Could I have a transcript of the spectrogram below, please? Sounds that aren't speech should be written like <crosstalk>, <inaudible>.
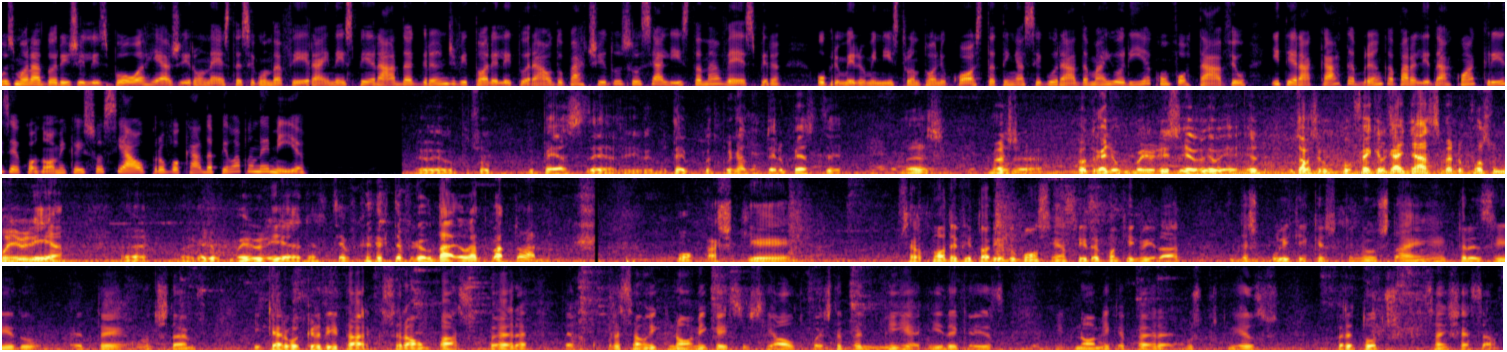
Os moradores de Lisboa reagiram nesta segunda-feira à inesperada grande vitória eleitoral do Partido Socialista na véspera. O primeiro-ministro Antônio Costa tem assegurado a maioria confortável e terá carta branca para lidar com a crise econômica e social provocada pela pandemia. Eu, eu sou do PSD, votei, por votei no PSD, mas, mas eh, pronto, ganhou com maioria. Eu, estava sempre com fé que ele ganhasse, mas não fosse maioria. Uh, mas ganhou com maioria, teve, <laughs> teve que dar durante quatro anos. Bom, acho que é, de certo modo, a vitória do bom senso e da continuidade das políticas que nos têm trazido até onde estamos e quero acreditar que será um passo para a recuperação económica e social depois da pandemia e da crise económica para os portugueses, para todos, sem exceção.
